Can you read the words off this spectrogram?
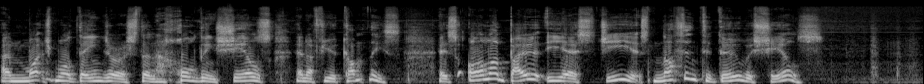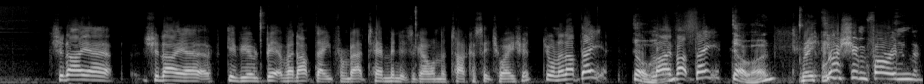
and much more dangerous than holding shares in a few companies. It's all about ESG. It's nothing to do with shares. Should I uh, should I uh, give you a bit of an update from about ten minutes ago on the Tucker situation? Do you want an update? Go on. Live update. Go on. Breaking. Russian foreign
